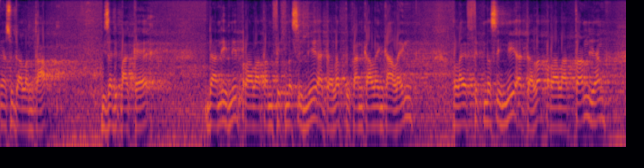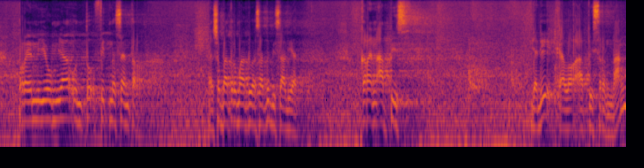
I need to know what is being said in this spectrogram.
Alatnya sudah lengkap, bisa dipakai. Dan ini peralatan fitness ini adalah bukan kaleng-kaleng. Live fitness ini adalah peralatan yang premiumnya untuk fitness center. Nah, Sobat Rumah 21 bisa lihat. Keren abis. Jadi kalau habis renang,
